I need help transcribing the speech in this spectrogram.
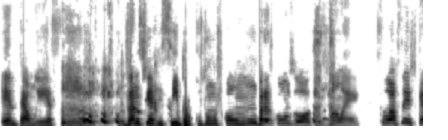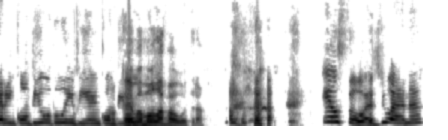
Então, é assim. Vamos ser recíprocos uns com um para com os outros, não é? Se vocês querem conteúdo, enviem conteúdo. Ok, uma mão lava a outra. Eu sou a Joana.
